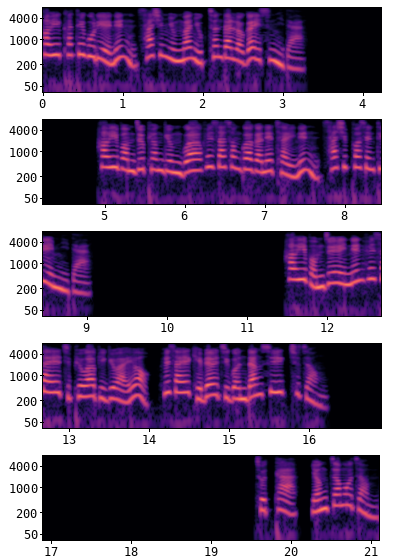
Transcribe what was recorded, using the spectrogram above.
하위 카테고리에는 46만 6천 달러가 있습니다. 하위 범주 평균과 회사 성과 간의 차이는 40%입니다. 하위 범주에 있는 회사의 지표와 비교하여 회사의 개별 직원당 수익 추정. 좋다. 0.5점.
